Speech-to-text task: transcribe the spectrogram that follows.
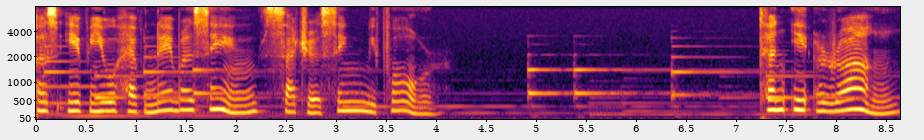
As if you have never seen such a thing before. Turn it around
